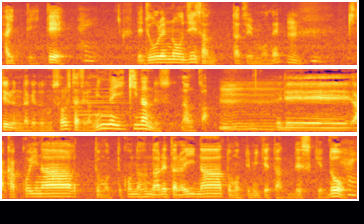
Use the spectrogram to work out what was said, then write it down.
入っていて、はい。で常連のおじいさんたちもねうん。来てるんだけどその人たちがみんな粋なんですなんか。であかっこいいなと思ってこんな風になれたらいいなと思って見てたんですけど、はい。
